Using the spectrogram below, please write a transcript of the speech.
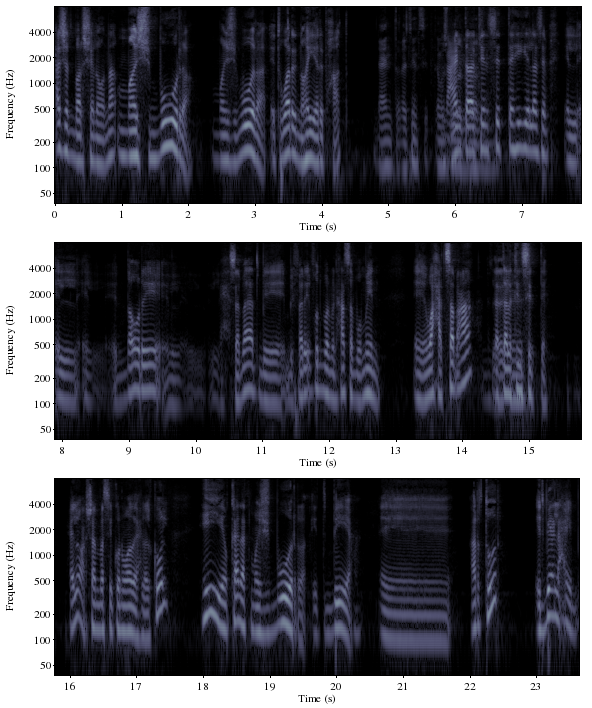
اجت برشلونة مجبورة مجبورة توري إنه هي ربحت. عين 30 6 مش عين بقول 30 بالأول. 6 هي لازم ال ال ال الدوري ال- الحسابات بفريق football بنحسبه من إيه، واحد سبعة ل 30 6 حلو؟ عشان بس يكون واضح للكل. هي كانت مجبورة تبيع إيه، أرتور. تبيع لعيب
